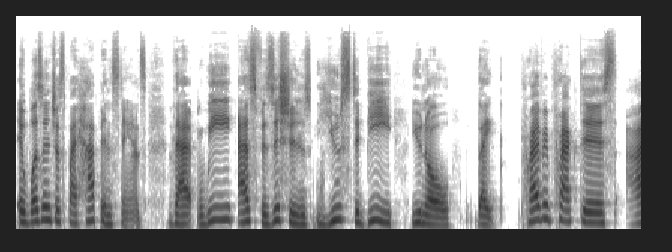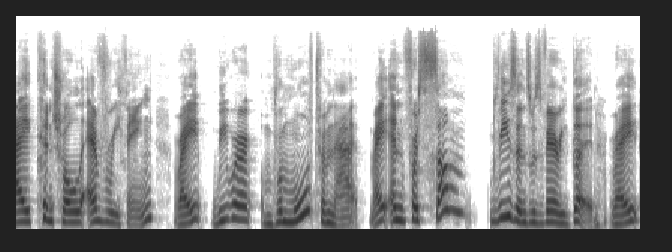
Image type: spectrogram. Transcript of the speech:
It wasn't just by happenstance that we as physicians used to be, you know, like private practice, I control everything, right? We were removed from that, right? And for some reasons was very good, right?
